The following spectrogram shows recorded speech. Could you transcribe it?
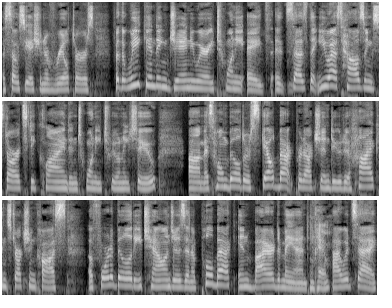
Association of Realtors, for the week ending January 28th, it says that U.S. housing starts declined in 2022. Um, as home builders scaled back production due to high construction costs, affordability challenges, and a pullback in buyer demand. Okay. I would say.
